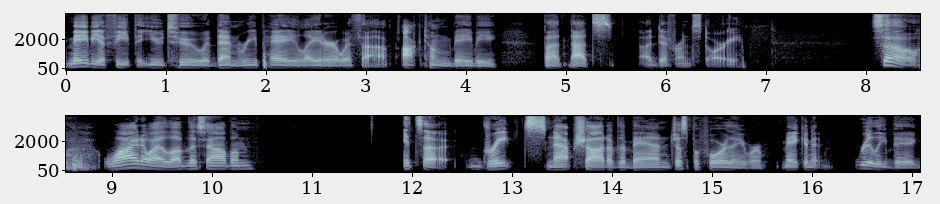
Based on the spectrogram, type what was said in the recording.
Maybe a feat that U2 would then repay later with uh, Achtung Baby but that's a different story. So, why do I love this album? It's a great snapshot of the band just before they were making it really big.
